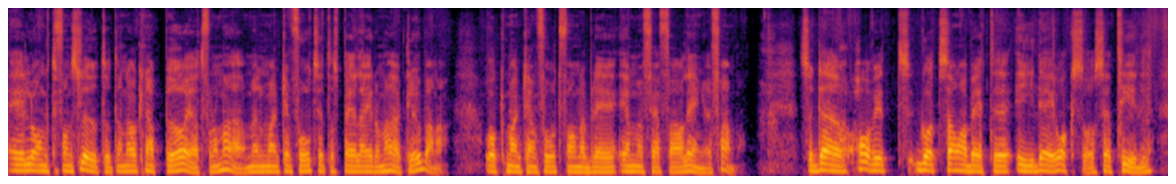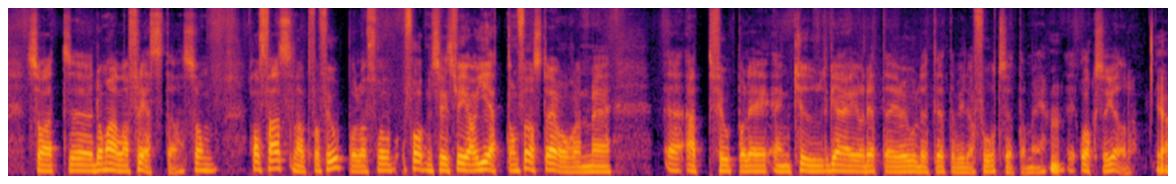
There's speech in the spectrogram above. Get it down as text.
är långt ifrån slut utan det har knappt börjat för de här. Men man kan fortsätta spela i de här klubbarna och man kan fortfarande bli MFF-are längre fram. Så där har vi ett gott samarbete i det också och ser till så att eh, de allra flesta som har fastnat för fotboll och förhoppningsvis vi har gett de första åren med att fotboll är en kul grej och detta är roligt, detta vill jag fortsätta med, mm. Eh, också gör det. Ja.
